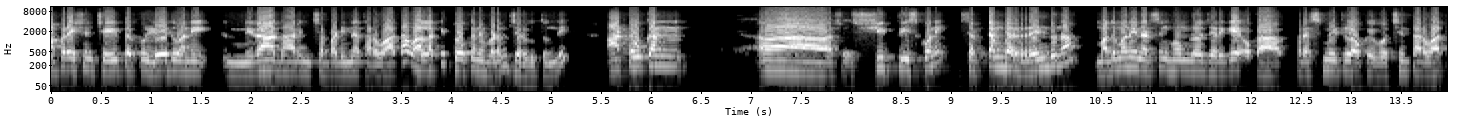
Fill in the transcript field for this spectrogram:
ఆపరేషన్ చేయుటకు లేదు అని నిరాధారించబడిన తర్వాత వాళ్ళకి టోకెన్ ఇవ్వడం జరుగుతుంది. ఆ టోకెన్ షీట్ తీసుకొని సెప్టెంబర్ రెండున మధుమని నర్సింగ్ హోమ్లో జరిగే ఒక ప్రెస్ మీట్లోకి వచ్చిన తర్వాత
